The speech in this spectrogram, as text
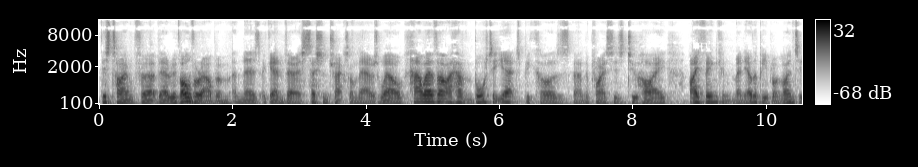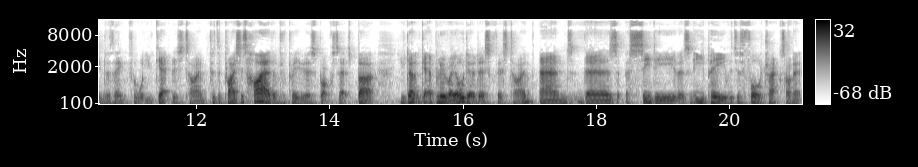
this time for their Revolver album, and there's again various session tracks on there as well. However, I haven't bought it yet because because uh, the price is too high. I think, and many other people online seem to think, for what you get this time, because the price is higher than for previous box sets, but you don't get a Blu-ray audio disc this time, and there's a CD, there's an EP with just four tracks on it,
